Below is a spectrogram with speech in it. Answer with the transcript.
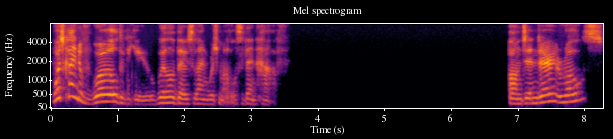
What kind of worldview will those language models then have? On gender roles,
